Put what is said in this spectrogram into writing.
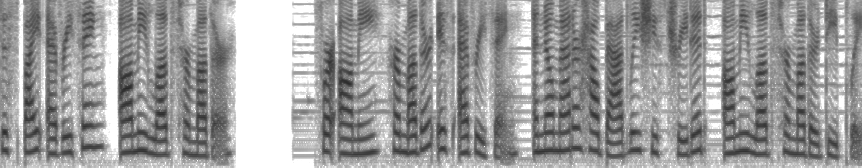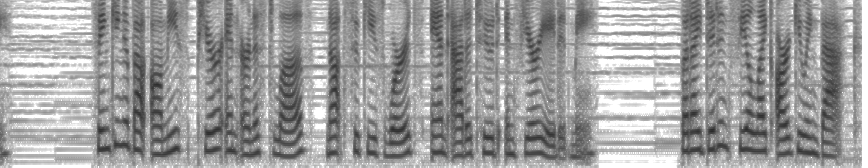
Despite everything, Ami loves her mother. For Ami, her mother is everything, and no matter how badly she's treated, Ami loves her mother deeply. Thinking about Ami's pure and earnest love, Natsuki's words and attitude infuriated me. But I didn't feel like arguing back.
